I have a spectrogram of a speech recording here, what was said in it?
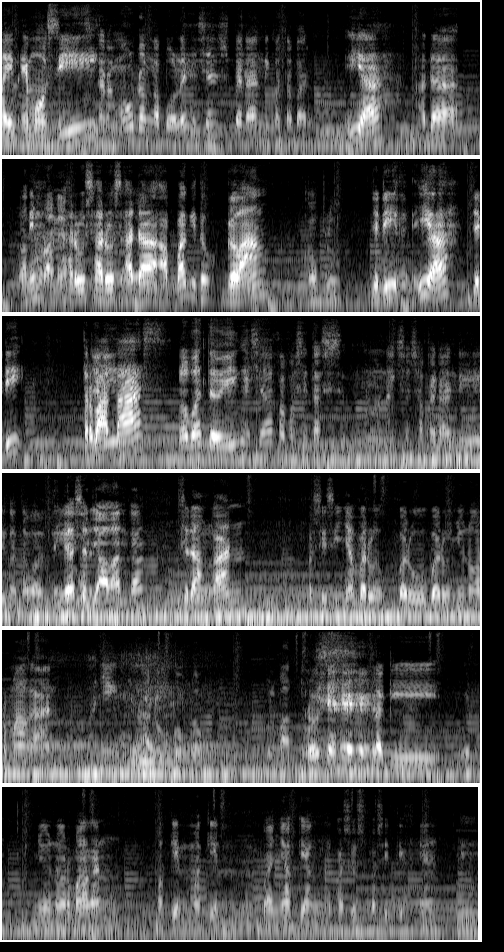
lain emosi. Sekarang mau udah nggak boleh sih sepedaan di kota baru. Iya ada ini ya? harus harus ada apa gitu gelang. Goblok. Jadi iya jadi terbatas. Lo teuing sih kapasitas nu naik sepedaan di kota teh. Iya, jalan kan? Sedangkan posisinya baru baru baru new normal kan? Anjing. Aduh goblok. Berbatu terus lagi new normal kan makin makin banyak yang kasus positifnya. Hmm.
